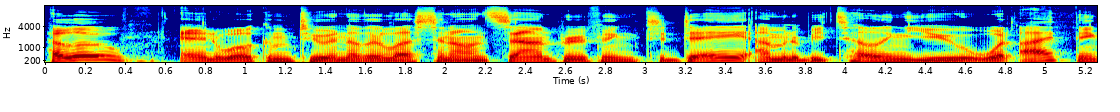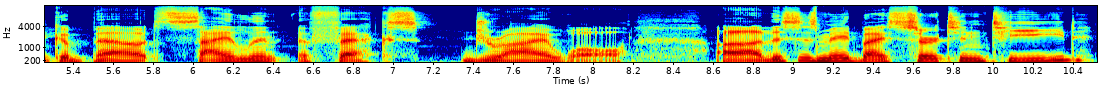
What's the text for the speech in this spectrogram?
Hello, and welcome to another lesson on soundproofing. Today, I'm going to be telling you what I think about SilentFX drywall. Uh, this is made by CertainTeed,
